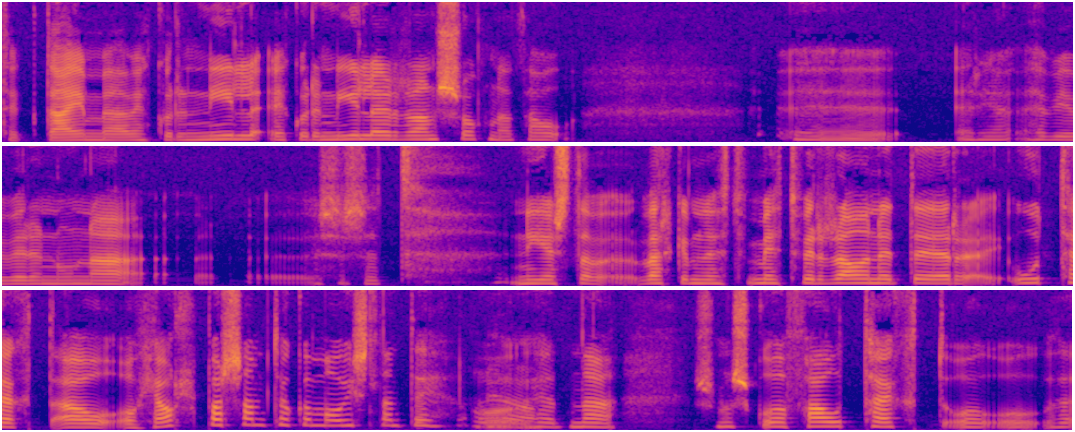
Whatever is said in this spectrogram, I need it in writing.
tek dæmi af einhverju, nýle, nýleiri rannsókn þá uh, ég, hef ég verið núna uh, sagt, nýjasta verkefni mitt fyrir ráðaniti er úttekt á, á hjálparsamtökum á Íslandi og Já. hérna svona skoða fátækt og, og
